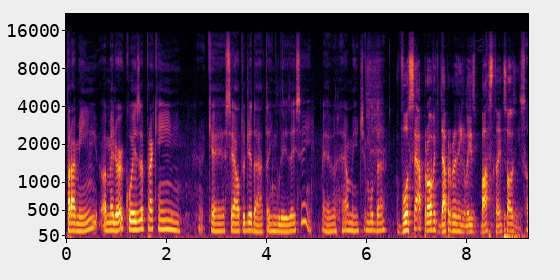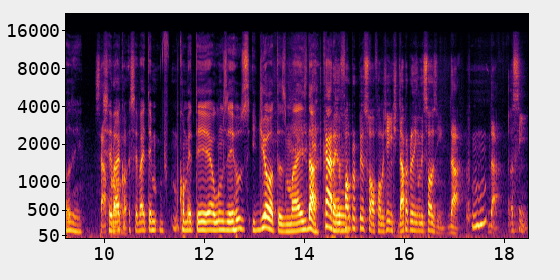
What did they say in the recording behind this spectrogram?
pra mim, a melhor coisa pra quem quer ser autodidata em inglês. É isso aí. É realmente mudar Você é a prova que dá pra aprender inglês bastante sozinho. sozinho. Você é vai, você vai ter, cometer alguns erros idiotas, mas dá. Cara, eu É. falo pro pessoal, falo, gente, dá pra aprender inglês sozinho? Dá. Uhum. Dá. Assim,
